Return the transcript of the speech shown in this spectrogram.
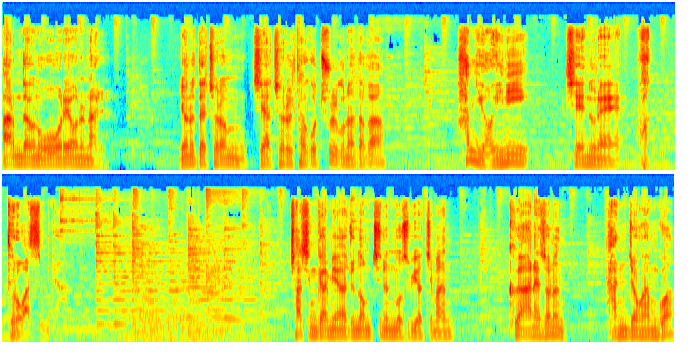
아름다운 5월의 어느 날 여느 때처럼 지하철을 타고 출근하다가 한 여인이 제 눈에 확 들어왔습니다. 자신감이 아주 넘치는 모습이었지만 그 안에서는 단정함과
